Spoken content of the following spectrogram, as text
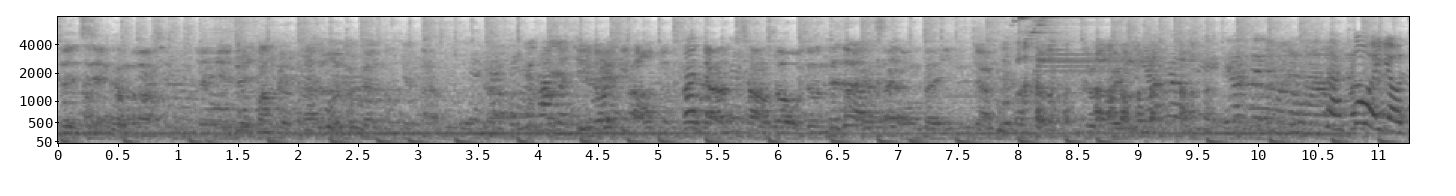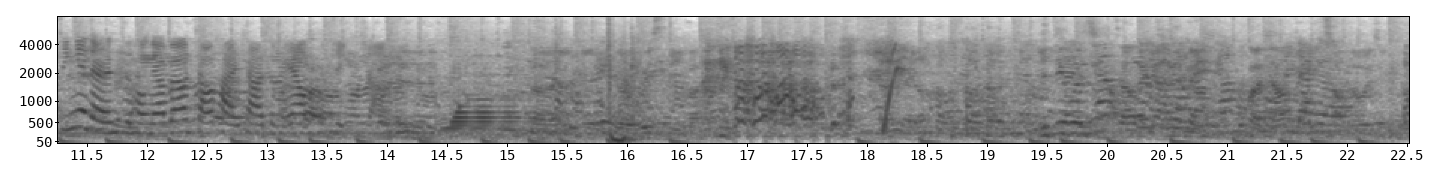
所以之前看不到现对，也是方便，但是我就更方便了。因为他们其实都会提高分。在。等下唱的时候，我就那三公分音这样，就可以。对，作为有经验的人，子红，你要不要教他一下怎么样不紧张？呃，有 whisky 吧。一定会紧张的，因为每不管怎样每一场都会紧张。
